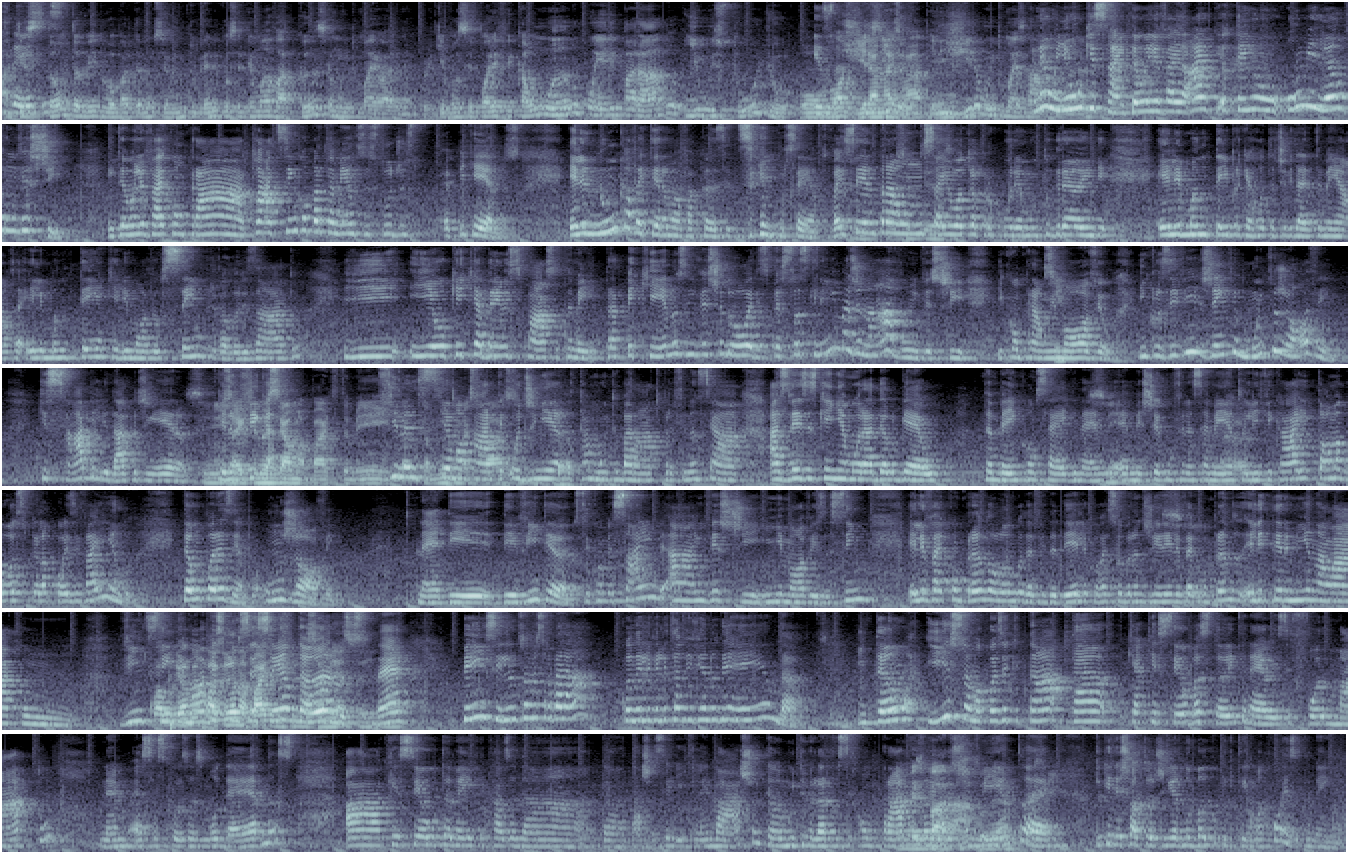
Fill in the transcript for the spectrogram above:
a questão também do apartamento ser muito grande, você tem uma vacância muito maior, né? Porque você pode ficar um ano com ele parado e o estúdio, ou Exato. o gira mais rápido. Ele né? gira muito mais rápido. Não, e um que sai, então ele vai, ah, eu tenho um milhão para investir. Então ele vai comprar quatro, cinco apartamentos, estúdios é, pequenos. Ele nunca vai ter uma vacância de 100%. Vai ser entrar um, sair outro, a procura é muito grande. Ele mantém, porque a rotatividade também é alta, ele mantém aquele imóvel sempre valorizado. E, e o que, que abriu espaço também? Para pequenos investidores, pessoas que nem imaginavam investir e comprar um Sim. imóvel. Inclusive, gente muito jovem que sabe lidar com o dinheiro. Sim. Que Consegue fica... financiar uma parte também. Tá- Financia tá, uma parte. Fácil. O dinheiro está muito barato para financiar. Às vezes quem ia morar de aluguel também consegue né, é, mexer com financiamento é. ali, ficar e toma gosto pela coisa e vai indo. Então, por exemplo, um jovem né, de, de 20 anos, se começar a investir em imóveis assim, ele vai comprando ao longo da vida dele, vai sobrando dinheiro, ele Sim. vai comprando, ele termina lá com 25 imóveis com 60 anos, né? Pense, ele não precisa mais trabalhar. Quando ele vê, ele está vivendo de renda. Então, isso é uma coisa que, tá, tá, que aqueceu bastante, né? Esse formato, né? essas coisas modernas. Aqueceu também por causa da, da taxa Selic lá embaixo. Então, é muito melhor você comprar é pelo barato, investimento né? é, do que deixar o teu dinheiro no banco, porque tem uma coisa também, né?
